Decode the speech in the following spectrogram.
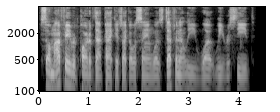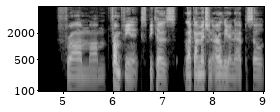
So my favorite part of that package, like I was saying, was definitely what we received from um from Phoenix because like I mentioned earlier in the episode,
